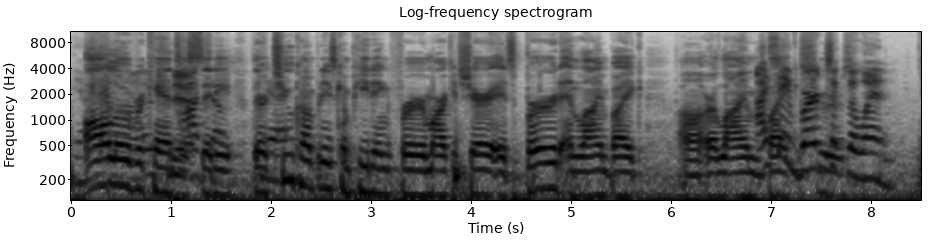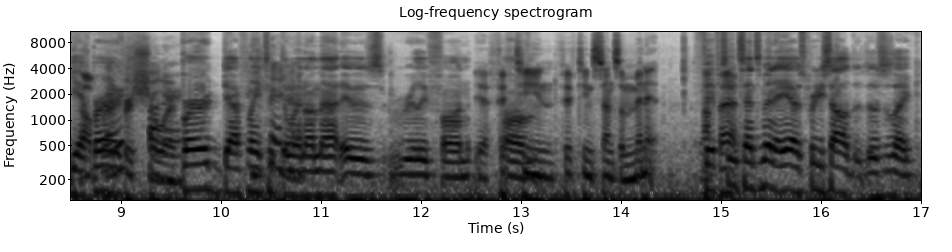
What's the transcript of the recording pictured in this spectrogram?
Yeah, all over it was Kansas Yeah. City. There are Yeah. two companies competing for market share. It's Bird and Lime Bike, uh, or Lime. I say Bike Bird took scooters. the win. Yeah, Oh, Bird. for sure. Bird definitely took the win on that. It was really fun. Yeah, Um, 15, 15 cents a minute. Not 15 bad. cents a minute. Yeah, it was pretty solid. This was like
